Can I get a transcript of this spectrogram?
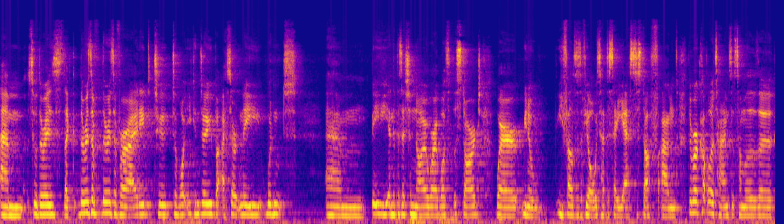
Um, so there is like there is a there is a variety to to what you can do, but I certainly wouldn't um, be in the position now where I was at the start, where you know you felt as if you always had to say yes to stuff. And there were a couple of times that some of the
